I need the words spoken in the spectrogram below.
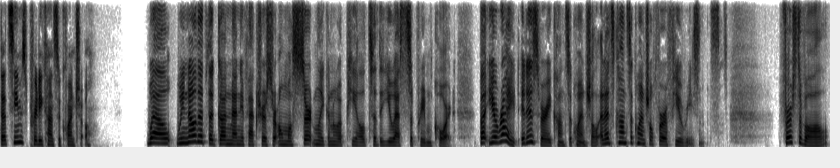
That seems pretty consequential. Well, we know that the gun manufacturers are almost certainly going to appeal to the U.S. Supreme Court. But you're right, it is very consequential, and it's consequential for a few reasons. First of all,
